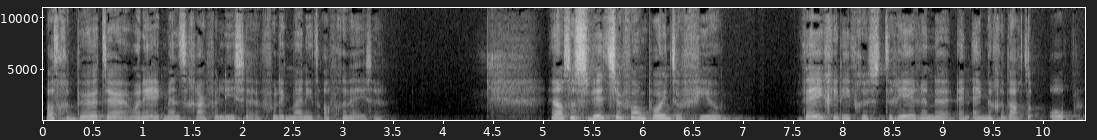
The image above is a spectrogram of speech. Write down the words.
Wat gebeurt er wanneer ik mensen ga verliezen? Voel ik mij niet afgewezen? En als we switchen van point of view, weeg je die frustrerende en enge gedachten op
